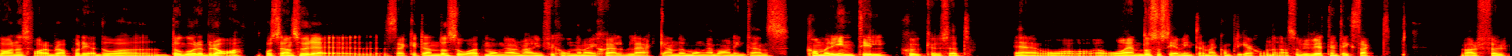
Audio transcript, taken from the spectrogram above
barnen svarar bra på det, då, då går det bra. Och sen så är det eh, säkert ändå så att många av de här infektionerna är självläkande och många barn inte ens kommer in till sjukhuset. Eh, och, och ändå så ser vi inte de här komplikationerna. Så vi vet inte exakt varför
